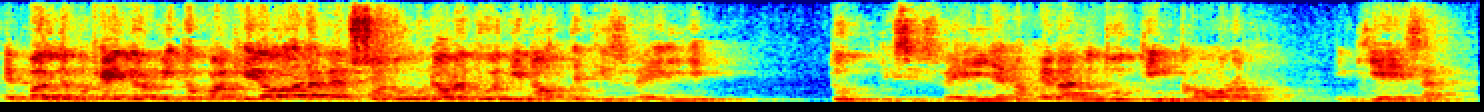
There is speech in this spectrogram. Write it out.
e poi dopo che hai dormito qualche ora, verso l'una o le due di notte ti svegli, tutti si svegliano e vanno tutti in coro, in chiesa,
